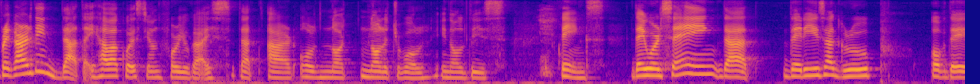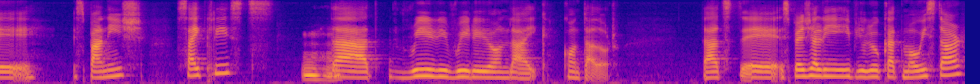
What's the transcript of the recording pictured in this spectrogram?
regarding that, I have a question for you guys that are all not knowledgeable in all these things. They were saying that there is a group of the Spanish cyclists Mm-hmm. that really, really don't like Contador. That's the especially if you look at Movistar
